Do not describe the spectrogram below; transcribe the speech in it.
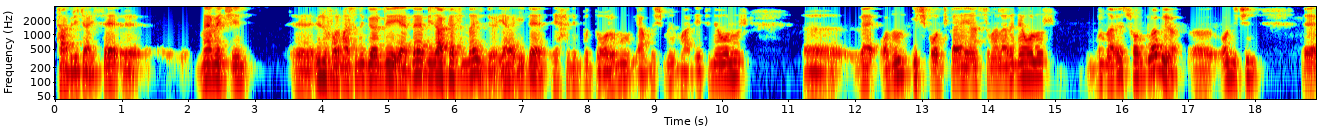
tabiri caizse e, Mehmetçiğin üniformasını gördüğü yerde biz arkasındayız diyor. Ya iyi de yani bu doğru mu yanlış mı maliyeti ne olur ve onun iç politikaya yansımaları ne olur bunları sorgulamıyor. onun için e,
